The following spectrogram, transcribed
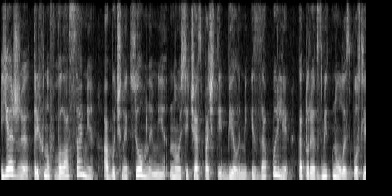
Я же, тряхнув волосами, обычно темными, но сейчас почти белыми из-за пыли, которая взметнулась после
